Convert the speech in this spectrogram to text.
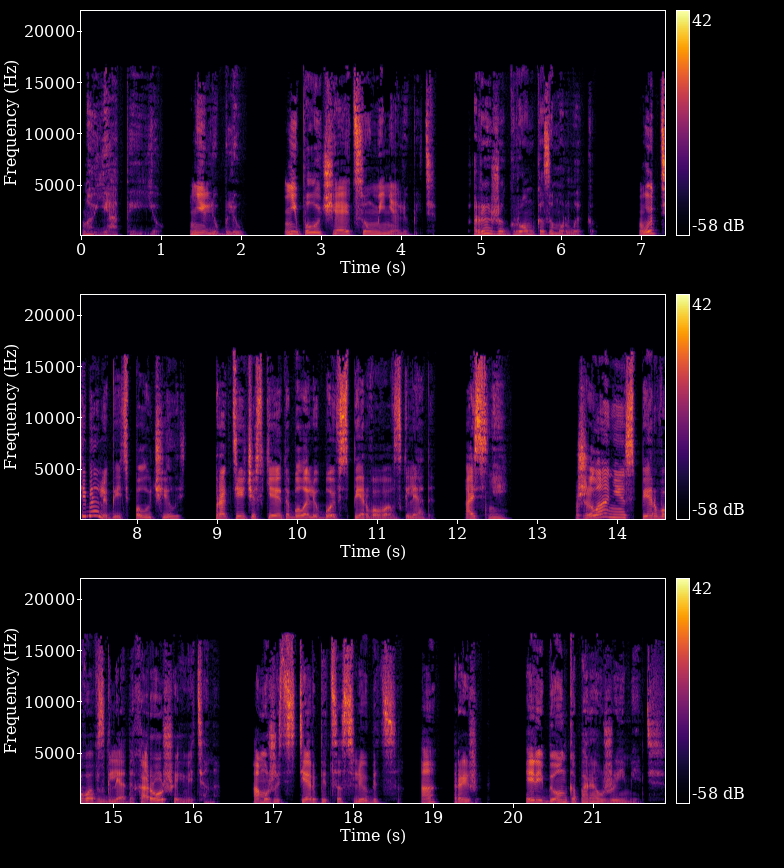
Но я-то ее не люблю. Не получается у меня любить. Рыжик громко замурлыкал. Вот тебя любить получилось. Практически это была любовь с первого взгляда. А с ней? Желание с первого взгляда. Хорошая ведь она. А может, стерпится, слюбится, а, Рыжик? И ребенка пора уже иметь.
